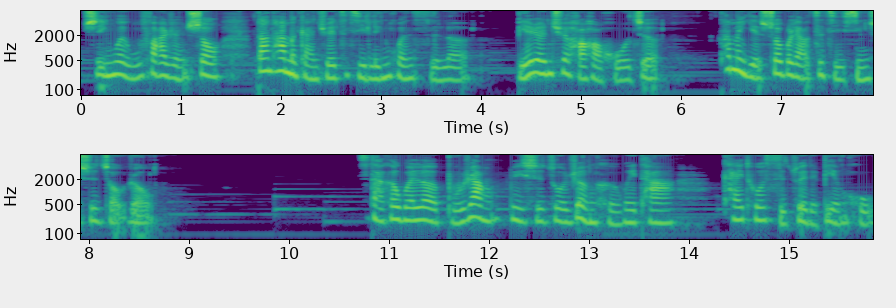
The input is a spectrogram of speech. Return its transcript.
是因为无法忍受，当他们感觉自己灵魂死了，别人却好好活着，他们也受不了自己行尸走肉。斯塔克威勒不让律师做任何为他开脱死罪的辩护，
